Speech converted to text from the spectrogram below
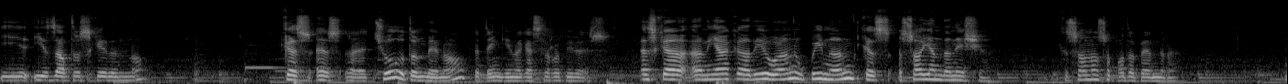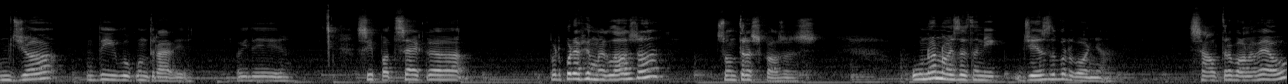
i, i els altres queden, no? Que és, és, és xulo també, no?, que tinguin aquesta rapidesa és que n'hi ha que diuen, opinen, que això hi han de néixer, que això no se pot aprendre. Jo dic el contrari. Vull dir, sí, pot ser que per poder fer una glosa són tres coses. Una no és de tenir gest de vergonya, l'altra bona veu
